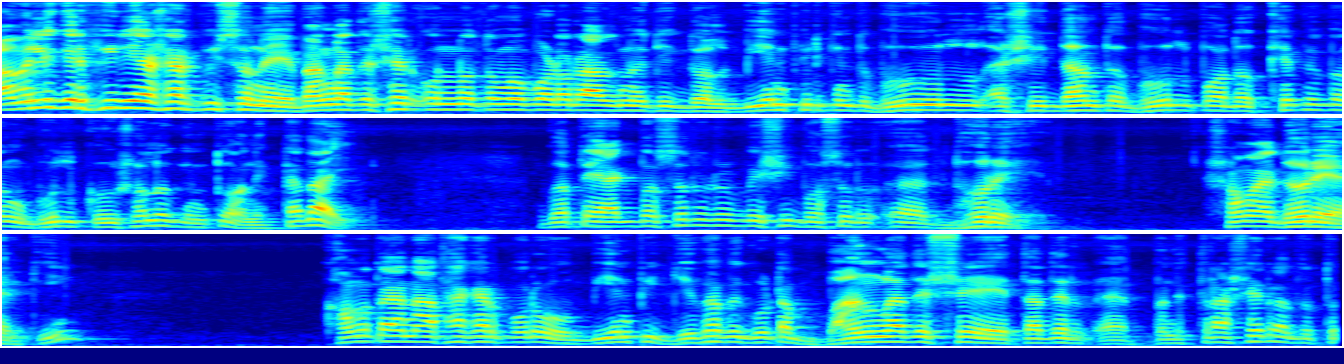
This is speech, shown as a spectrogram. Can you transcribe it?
আওয়ামী লীগের ফিরে আসার পিছনে বাংলাদেশের অন্যতম বড় রাজনৈতিক দল বিএনপির কিন্তু ভুল সিদ্ধান্ত, ভুল পদক্ষেপ এবং ভুল কৌশলও কিন্তু অনেকটা দায়ী। গত এক বছরেরও বেশি বছর ধরে, সময় ধরে আর কি, ক্ষমতায় না থাকার পরও বিএনপি যেভাবে গোটা বাংলাদেশে তাদের মানে ত্রাসের রাজত্ব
